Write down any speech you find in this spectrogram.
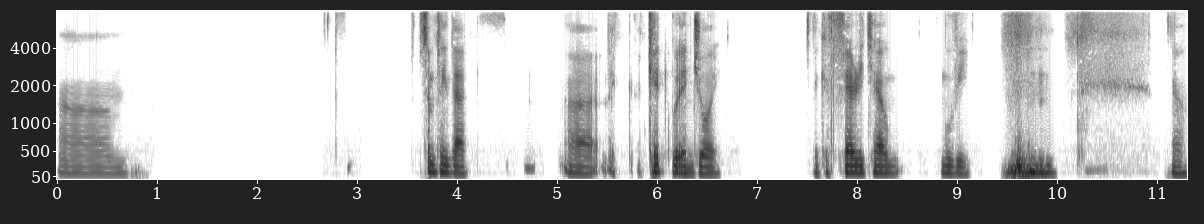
um, something that uh, like a kid would enjoy, like a fairy tale movie. yeah.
